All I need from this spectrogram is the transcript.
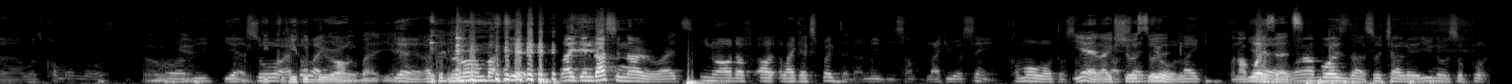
uh, what's Commonwealth okay. probably yeah. So He could- I he feel could like be you wrong, know, but yeah. yeah, I could be wrong, but yeah, like in that scenario, right? You know, I would have uh, like expected that maybe some like you were saying Commonwealth or something. Yeah, like said, so- yo, like When our yeah, boys that when our boys that so Charlie, you know, support.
